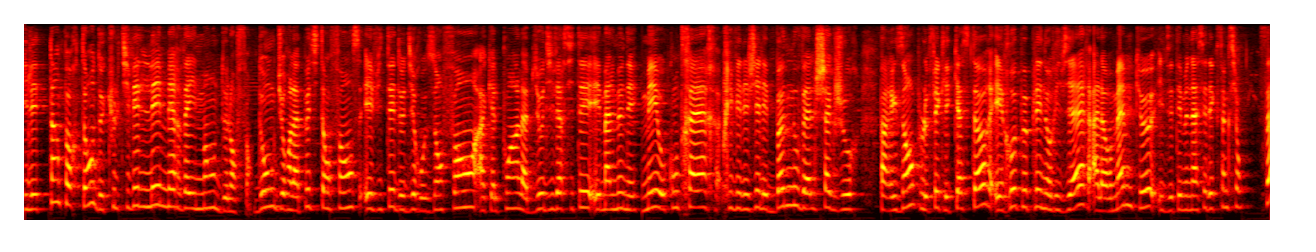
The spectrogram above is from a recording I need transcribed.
Il est important de cultiver l'émerveillement de l'enfant. Donc durant la petite enfance, évitez de dire aux enfants à quel point la biodiversité est malmenée, mais au contraire, privilégiez les bonnes nouvelles chaque jour. Par exemple, le fait que les castors aient repeuplé nos rivières alors même qu'ils étaient menacés d'extinction. Ça,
